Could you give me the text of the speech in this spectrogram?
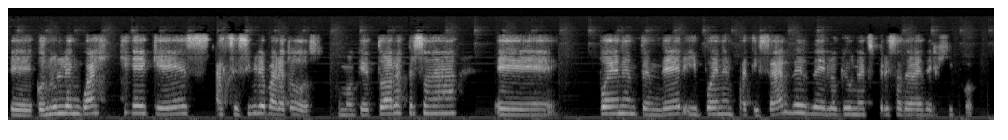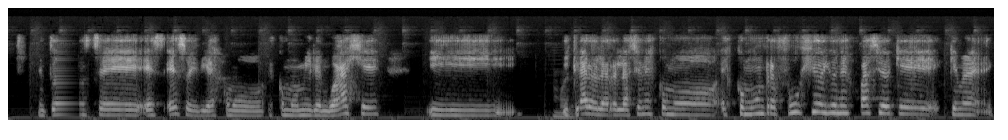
eh, con un lenguaje que es accesible para todos, como que todas las personas eh, pueden entender y pueden empatizar desde lo que uno expresa a través del hip hop. Entonces, es eso hoy día, es como, es como mi lenguaje y, y claro, la relación es como, es como un refugio y un espacio que, que me,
